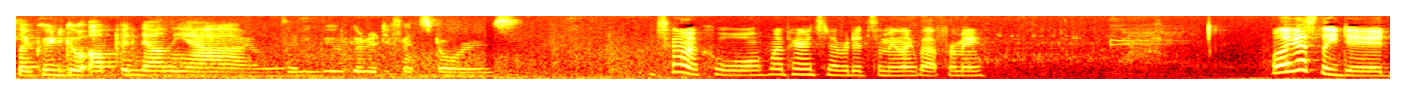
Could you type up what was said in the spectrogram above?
like we'd go up and down the aisles and we would go to different stores. It's kind of cool. My parents never did something like that for me. Well, I guess they did.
